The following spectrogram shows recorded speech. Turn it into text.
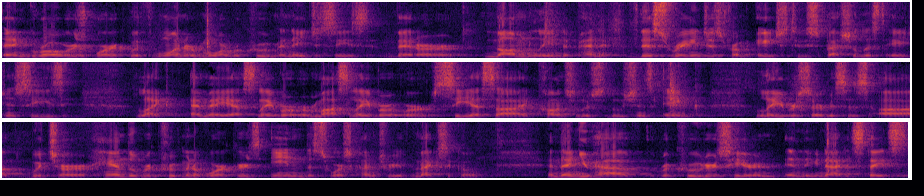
and growers work with one or more recruitment agencies that are nominally independent. This ranges from H2 specialist agencies like MAS Labor or MAS Labor or CSI Consular Solutions Inc. Labor Services, uh, which are handle recruitment of workers in the source country of Mexico. And then you have recruiters here in, in the United States,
